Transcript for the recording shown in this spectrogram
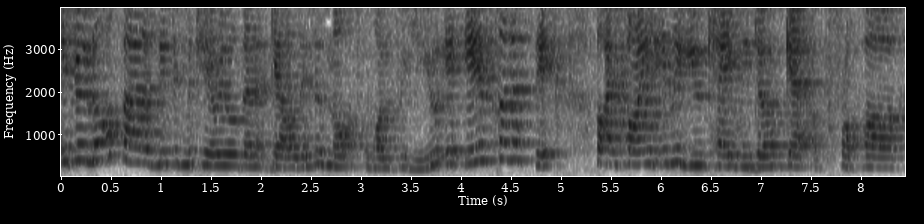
if you're not a fan of knitted materials, then girl, this is not one for you. It is kind of thick, but I find in the UK we don't get a proper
